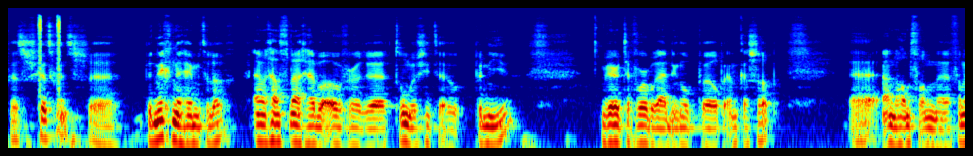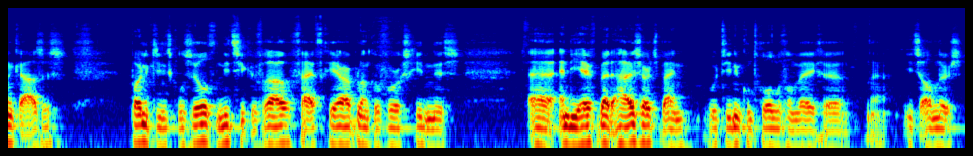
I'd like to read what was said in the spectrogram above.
professor Schutgens, uh, benigne hematoloog. En we gaan het vandaag hebben over uh, trombocytopenieën. Weer ter voorbereiding op, op MKSAP. Aan de hand van, van een casus. Polyklinisch consult, niet zieke vrouw, 50 jaar, blanco voorgeschiedenis. En die heeft bij de huisarts bij een routinecontrole vanwege nou, iets anders,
